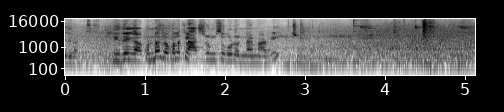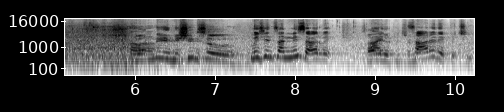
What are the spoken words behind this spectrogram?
ఇదిగో. ఇదే కాకుండా లోపల క్లాస్ రూమ్స్ కూడా ఉన్నాయి మావి. ఇవన్నీ మిషన్స్? మిషన్స్ అన్నీ సర్వే. సారే తెప్పించింది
